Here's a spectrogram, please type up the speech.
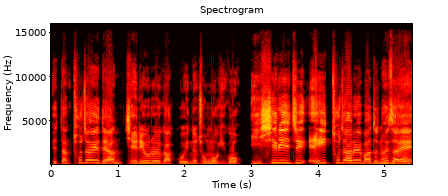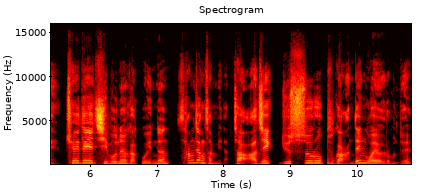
일단 투자에 대한 재료를 갖고 있는 종목이고 이 시리즈 A 투자를 받은 회사의 최대 지분을 갖고 있는 상장사입니다. 자, 아직 뉴스로 부각 안 된 거예요, 여러분들.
